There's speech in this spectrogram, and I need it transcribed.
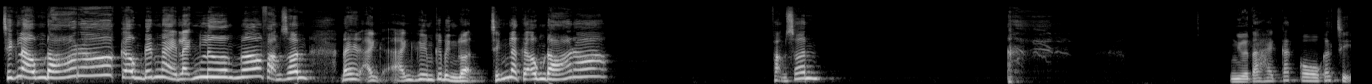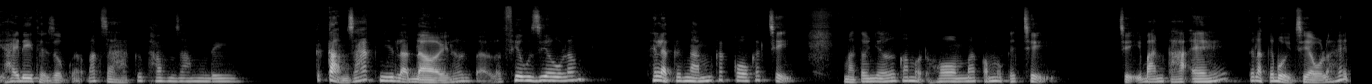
Chính là ông đó đó, cái ông đến ngày lãnh lương đó phạm xuân. Đây, anh anh ghi cái bình luận. Chính là cái ông đó đó. Phạm xuân. Người ta hay, các cô, các chị hay đi thể dục bác già cứ thong dong đi. Cái cảm giác như là đời nó nó phiêu diêu lắm. Thế là cứ ngắm các cô, các chị. Mà tôi nhớ có một hôm có một cái chị chị bán cá ế. Tức là cái buổi chiều nó hết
